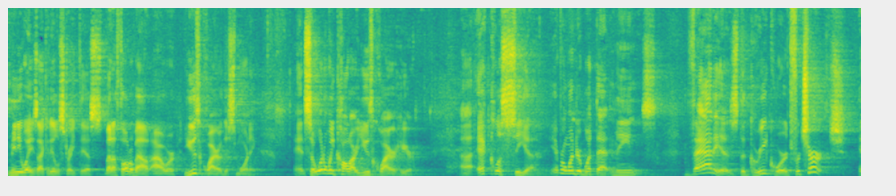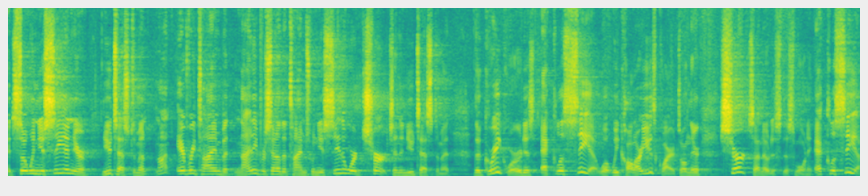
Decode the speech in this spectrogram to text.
many ways I could illustrate this, but I thought about our youth choir this morning. And so, what do we call our youth choir here? Uh, ecclesia. You ever wondered what that means? That is the Greek word for church. And so when you see in your New Testament, not every time, but 90% of the times when you see the word church in the New Testament, the Greek word is ecclesia, what we call our youth choir. It's on their shirts, I noticed this morning. Ecclesia.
